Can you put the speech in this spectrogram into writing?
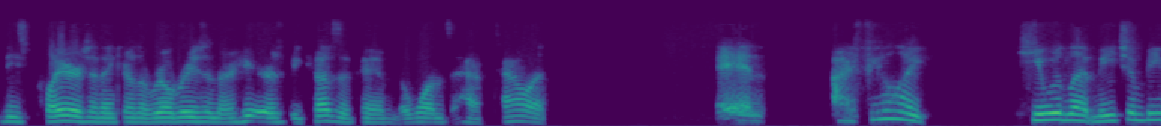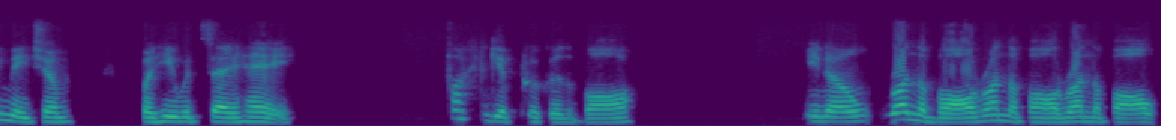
these players. I think are the real reason they're here is because of him, the ones that have talent. And I feel like he would let Meacham be Meacham, but he would say, "Hey, fucking give Pooka the ball. You know, run the ball, run the ball, run the ball.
